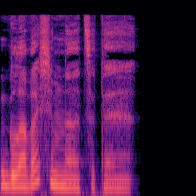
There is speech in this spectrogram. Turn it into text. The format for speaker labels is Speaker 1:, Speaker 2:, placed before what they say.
Speaker 1: Глава 17.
